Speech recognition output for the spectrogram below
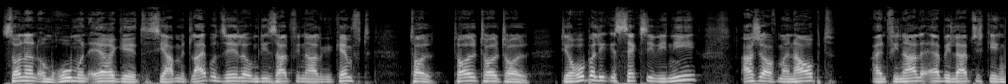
sondern um Ruhm und Ehre geht. Sie haben mit Leib und Seele um dieses Halbfinale gekämpft. Toll, toll, toll, toll. Die Europa League ist sexy wie nie. Asche auf mein Haupt. Ein Finale RB Leipzig gegen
